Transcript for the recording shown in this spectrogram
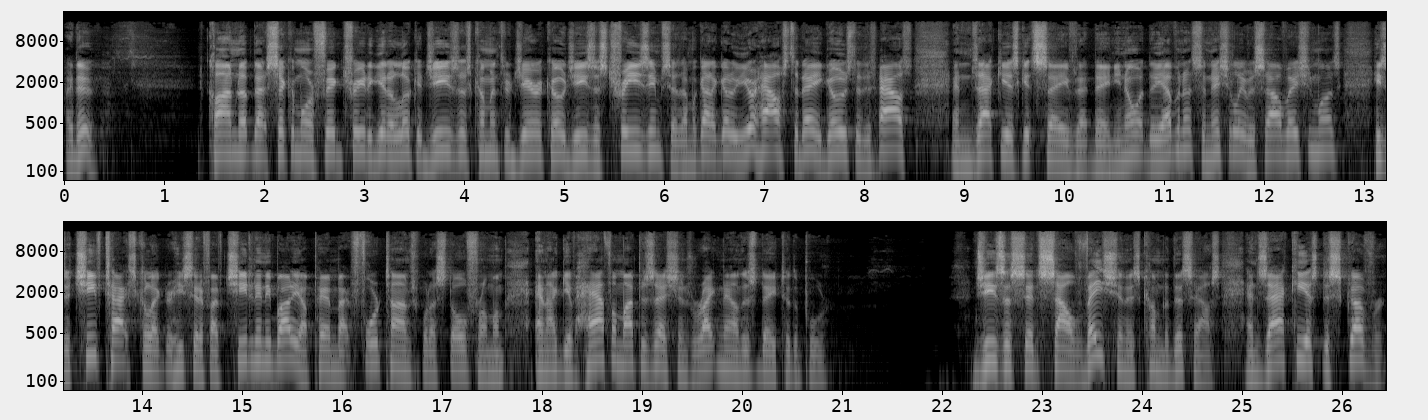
I do. Climbed up that sycamore fig tree to get a look at Jesus coming through Jericho. Jesus trees him, says, I'm got to go to your house today. He goes to his house, and Zacchaeus gets saved that day. And you know what the evidence initially of his salvation was? He's a chief tax collector. He said, If I've cheated anybody, I'll pay him back four times what I stole from them, and I give half of my possessions right now, this day, to the poor. Jesus said, Salvation has come to this house. And Zacchaeus discovered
